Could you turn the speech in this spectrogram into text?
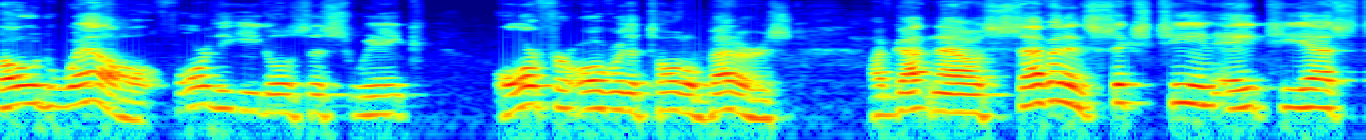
bode well for the Eagles this week or for over the total betters. I've got now 7 and 16 ATS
